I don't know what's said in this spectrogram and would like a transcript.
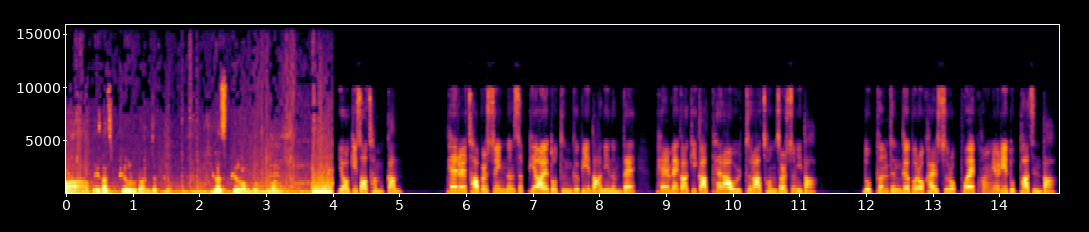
와, 메가스피어로도 안 잡혀. 기가스피어로 하면 너무 빨라. 여기서 잠깐. 펠을 잡을 수 있는 스피어에도 등급이 나뉘는데 펠 메가기가 테라 울트라 전설순이다. 높은 등급으로 갈수록 포획 확률이 높아진다.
